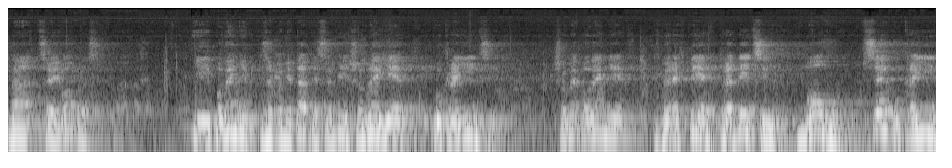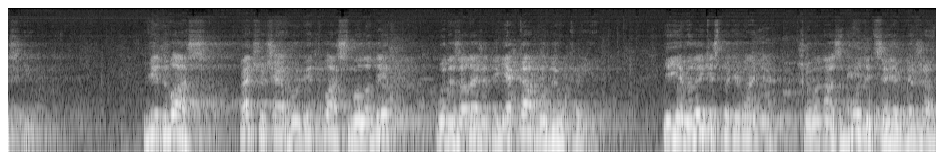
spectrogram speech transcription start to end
на цей образ і повинні запам'ятати собі, що ми є українці, що ми повинні зберегти традиції, мову, все українське. Від вас, в першу чергу, від вас, молодих, буде залежати, яка буде Україна. І є велике сподівання, що вона збудеться як держава.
